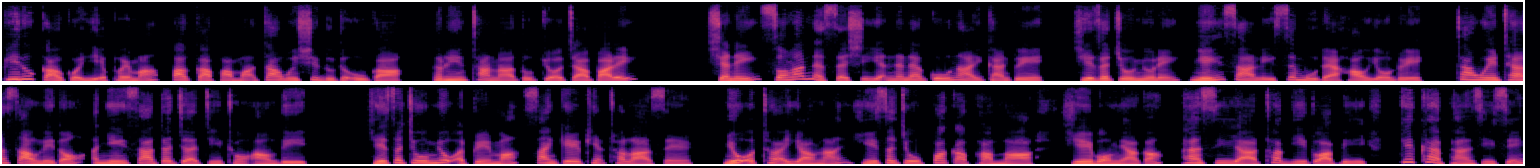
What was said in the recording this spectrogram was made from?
ပြည်သူ့ကာကွယ်ရေးအဖွဲ့မှပကဖမှတာဝန်ရှိသူတို့ကသတင်းဌာနသို့ပြောကြားပါတယ်။ ယနေ့ဇွန်လ28ရက်နေ့နက်9:00နာရီခန့်တွင်ရေစကြိုမျိုးနဲ့ငိမ့်စာနီစစ်မှုတန်းဟောင်းယုံတွင်တာဝန်ထမ်းဆောင်နေသောအငိမ့်စာတက်ကြကြီးထွန်းအောင်သည်ရေစကြိုမျိုးအတွင်းမှစိုင်ကယ်ဖြင့်ထွက်လာစဉ်မြို့အထက်အရောက်၌ရေစကြိုပကဖမှရဲဘော်များကဖမ်းဆီးရာထွက်ပြေးသွားပြီးပြစ်ခတ်ဖမ်းဆီးစဉ်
